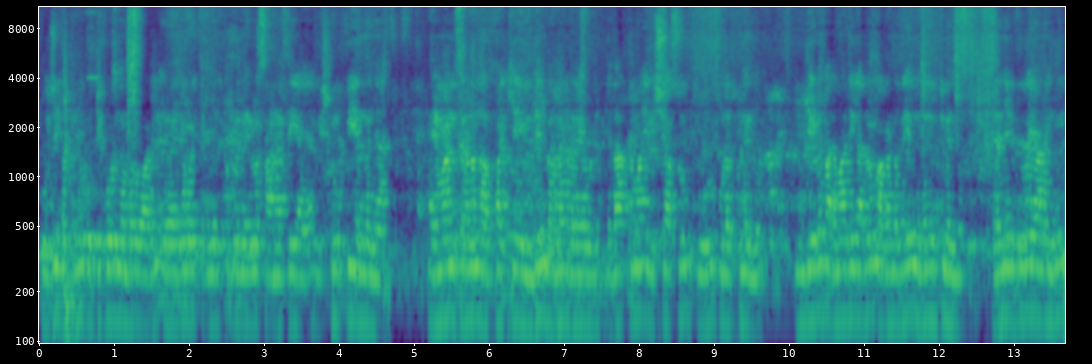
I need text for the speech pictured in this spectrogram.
പൂജ്യം പത്തൊമ്പത് കുറ്റിക്കോട് നമ്പർ വാർഡിൽ ഏകമായി തിരഞ്ഞെടുക്കപ്പെടുന്നതിനുള്ള സ്ഥാനാർത്ഥിയായ വിഷ്ണു പി എന്ന ഞാൻ നിയമാനുസരണം നടപ്പാക്കിയ ഇന്ത്യൻ ഭരണഘടനയോട് യഥാർത്ഥമായ വിശ്വാസവും കൂറു പുലർത്തുമെന്നും ഇന്ത്യയുടെ പരമാധികാരവും അഖണ്ഡതയും നിലനിർത്തുമെന്നും തിരഞ്ഞെടുക്കുകയാണെങ്കിൽ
